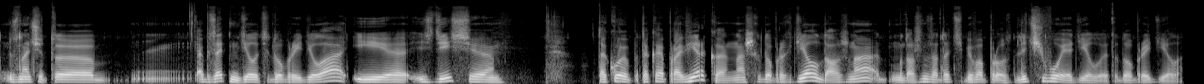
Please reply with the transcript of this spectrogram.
Значит, э, обязательно делайте добрые дела. И здесь э, такое, такая проверка наших добрых дел должна, мы должны задать себе вопрос, для чего я делаю это доброе дело?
